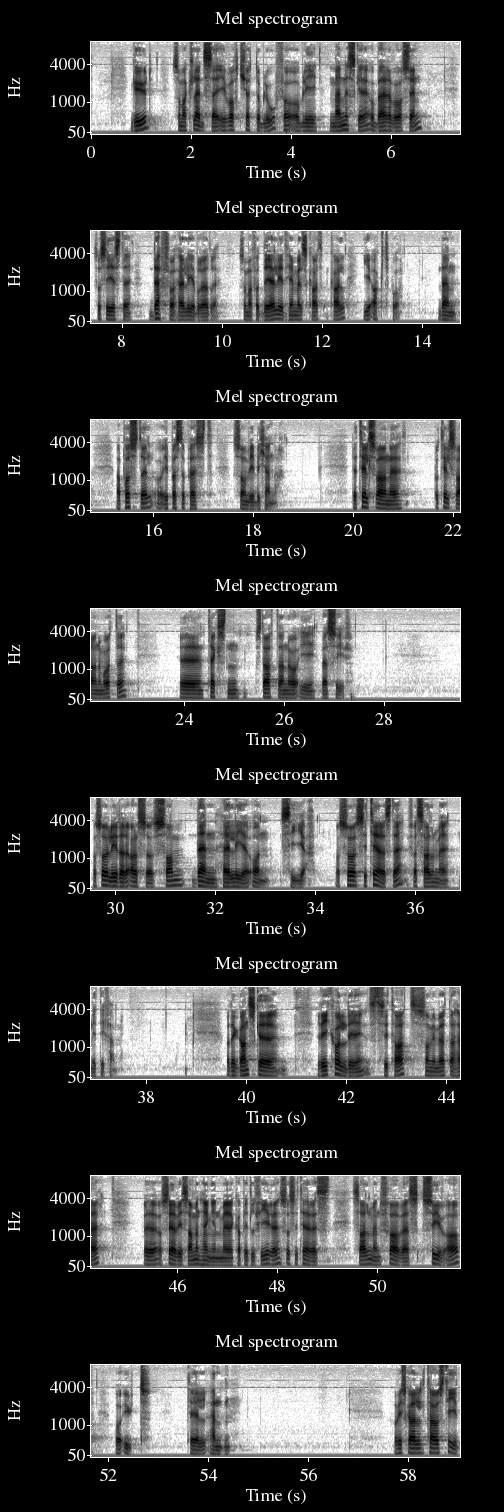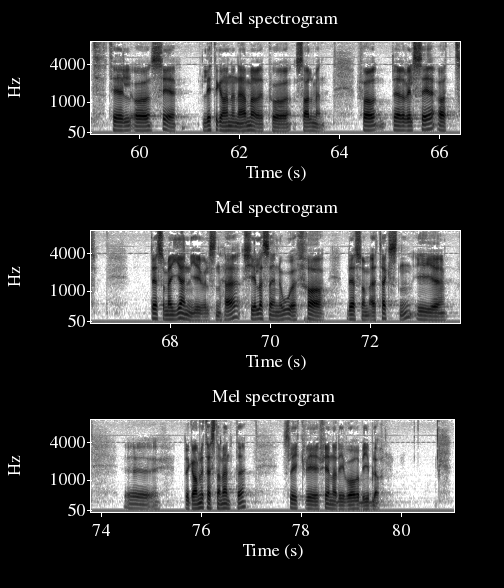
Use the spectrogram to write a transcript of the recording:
Gud som har kledd seg i vårt kjøtt og blod for å bli menneske og bære vår synd, så sies det derfor, hellige brødre, som har fått del i et himmelsk kall, gi akt på den apostel og ypperste prest som vi bekjenner. Det tilsvarende, på tilsvarende måte eh, teksten starter nå i vers 7. Og så lyder det altså 'som Den hellige ånd sier'. Og så siteres det fra Salme 95. Og det er ganske rikholdig sitat som vi møter her. Eh, og Ser vi sammenhengen med kapittel 4, så siteres salmen fra vers 7 av og ut til enden. Og Vi skal ta oss tid til å se litt nærmere på salmen. For dere vil se at det som er gjengivelsen her, skiller seg noe fra det som er teksten i eh, Det gamle testamentet, slik vi finner det i våre bibler.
